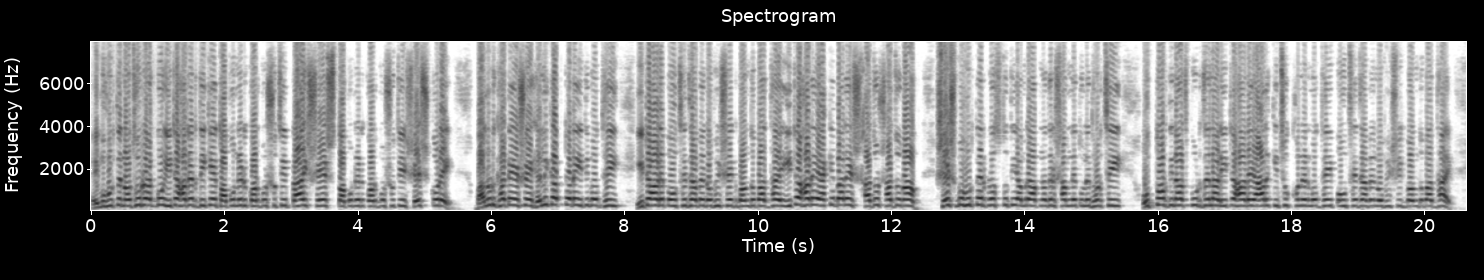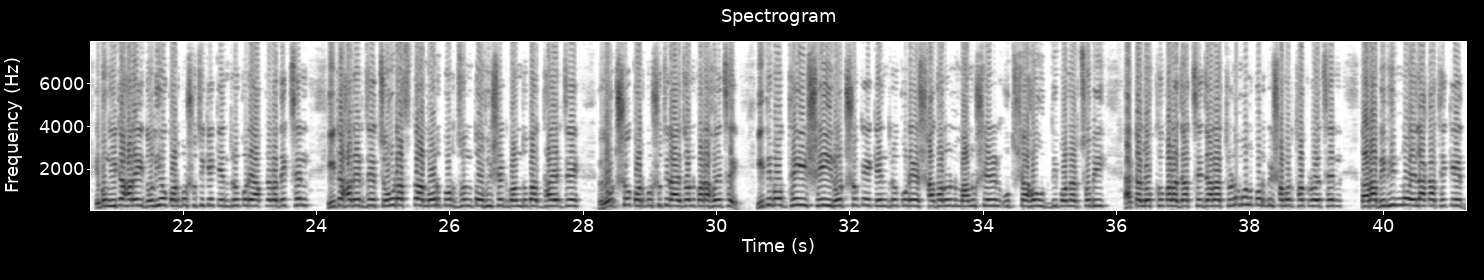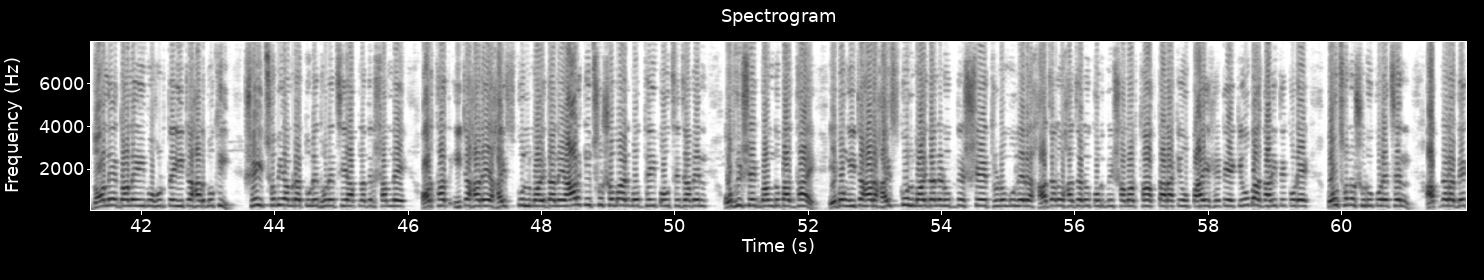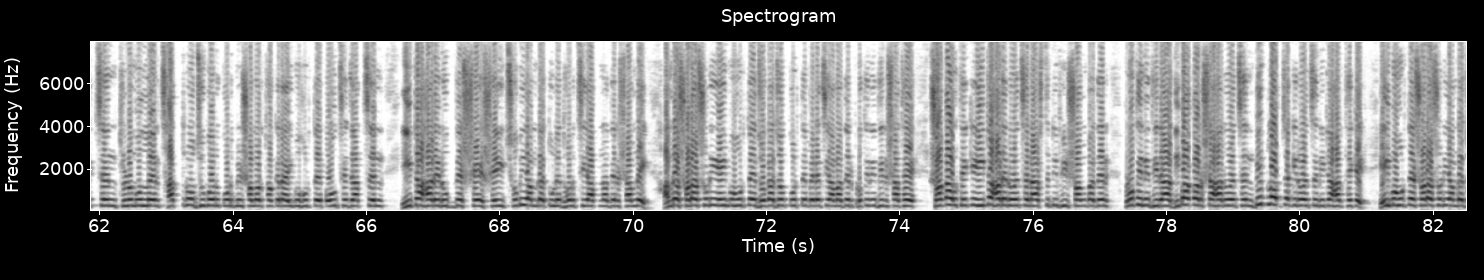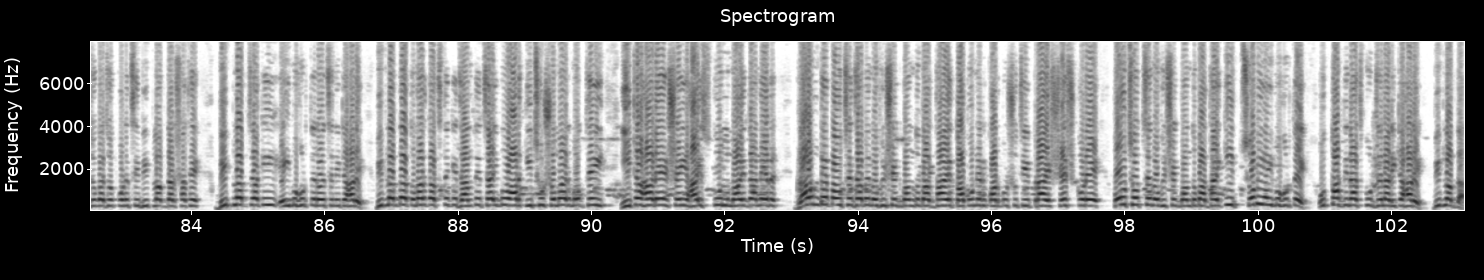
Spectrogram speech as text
এই মুহূর্তে নজর রাখব ইটাহারের দিকে। তপনের কর্মসূচি প্রায় শেষ। তপনের কর্মসূচি শেষ করে বালুরঘাটে এসে হেলিকপ্টারে ইতিমধ্যেই ইটাহারে পৌঁছে যাবেন অভিষেক বন্দ্যোপাধ্যায়। ইটাহারে একেবারে সাজো সাজো রব। শেষ মুহূর্তের প্রস্তুতি আমরা আপনাদের সামনে তুলে ধরছি। উত্তর দিনাজপুর জেলার ইটাহারে আর কিছুক্ষণের মধ্যেই পৌঁছে যাবেন অভিষেক বন্দ্যোপাধ্যায়। এবং ইটাহারে এই দলীয় কর্মসূচিকে কেন্দ্র করে আপনারা দেখছেন, ইটাহারের যে চৌরাস্তা মোড় পর্যন্ত অভিষেক বন্দ্যোপাধ্যায়ের যে রোড শো কর্মসূচির আয়োজন করা হয়েছে, ইতিমধ্যেই সেই রোড শোকে কেন্দ্র করে সাধারণ মানুষের উৎসাহ উদ্দীপনার ছবি একটা লক্ষ্য করা যাচ্ছে। যারা তৃণমূল কর্মী সমর্থক রয়েছেন, তারা বিভিন্ন এলাকা থেকে দলে দলে এই মুহূর্তে ইটাহারমুখী। সেই ছবি আমরা তুলে ধরেছি আপনাদের সামনে। অর্থাৎ ইটাহারে হাইস্কুল ময়দানে আর কিছু সময়ের মধ্যেই পৌঁছে যাবেন অভিষেক বন্দ্যোপাধ্যায় এবং ইটাহার হাই স্কুল ময়দানের উদ্দেশ্যে তৃণমূলের হাজারো হাজারো কর্মী সমর্থক, তারা কেউ পায়ে হেঁটে, কেউ বা গাড়িতে করে পৌঁছানো শুরু করেছেন। আপনারা দেখছেন তৃণমূলের ছাত্র যুবর কর্মী সমর্থকেরা এই মুহূর্তে পৌঁছে যাচ্ছেন ইটাহারের উদ্দেশ্যে। সেই ছবি আমরা তুলে ধরছি আপনাদের সামনে। আমরা সরাসরি এই মুহূর্তে যোগাযোগ করতে পেরেছি আমাদের প্রতিনিধির সাথে। সকাল থেকে ইটাহারে রয়েছেন আরসিটিভি সংবাদের প্রতিনিধিরা। দিবাকর সাহা রয়েছেন, বিপ্লব চাকি রয়েছেন ইটাহার থেকে। এই মুহূর্তে সরাসরি আমরা যোগাযোগ করেছি বিপ্লবদার সাথে। বিপ্লব চাকি এই মুহূর্তে রয়েছেন ইটাহারে? বিপ্লব দা, তোমার কাছ থেকে জানতে চাইব আর কিছু সময়ের মধ্যেই ইটাহারে সেই হাই স্কুল ময়দানের গ্রাউন্ডে পৌঁছে যাবেন অভিষেক বন্দ্যোপাধ্যায়। তপনের কর্মসূচি প্রায় শেষ করে পৌঁছচ্ছেন অভিষেক বন্দ্যোপাধ্যায়। কি ছবি এই মুহূর্তে উত্তর দিনাজপুর জেলার ইটাহারে? বিপ্লব দা।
